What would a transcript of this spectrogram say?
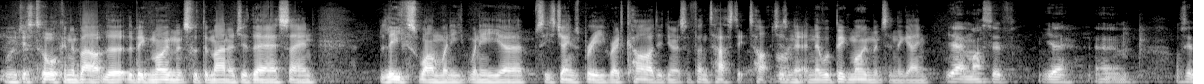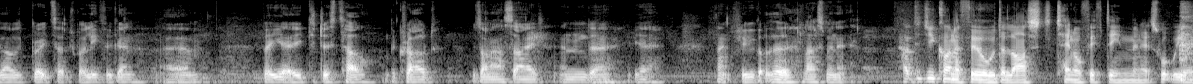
We were just talking about the the big moments with the manager there, saying Leif's won when he when he uh, sees James Bree red carded. You know, it's a fantastic touch, isn't it? And there were big moments in the game. Yeah, massive. Yeah, um, obviously that was a great touch by Leif again. Um, but yeah, you could just tell the crowd was on our side, and uh, yeah, thankfully we got the last minute. How did you kind of feel with the last ten or fifteen minutes? What were your,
